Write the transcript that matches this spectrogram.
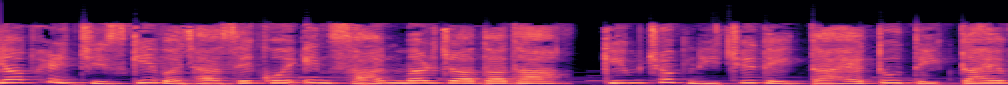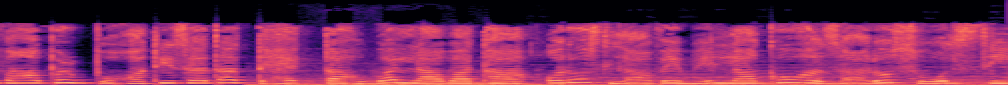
या फिर जिसकी वजह से कोई इंसान मर जाता था। किम जब नीचे देखता है तो देखता है वहाँ पर बहुत ही ज़्यादा दहकता हुआ लावा था और उस लावे में लाखों हज़ारों सोल्स थी,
